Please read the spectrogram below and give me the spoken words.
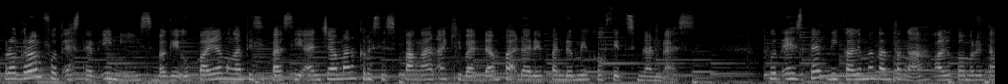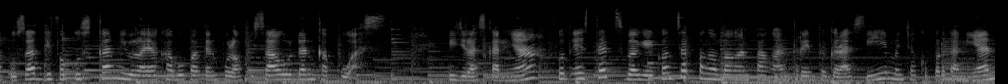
Program Food Estate ini sebagai upaya mengantisipasi ancaman krisis pangan akibat dampak dari pandemi COVID-19. Food Estate di Kalimantan Tengah oleh pemerintah pusat difokuskan di wilayah Kabupaten Pulang Pisau dan Kapuas. Dijelaskannya, food estate sebagai konsep pengembangan pangan terintegrasi mencakup pertanian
